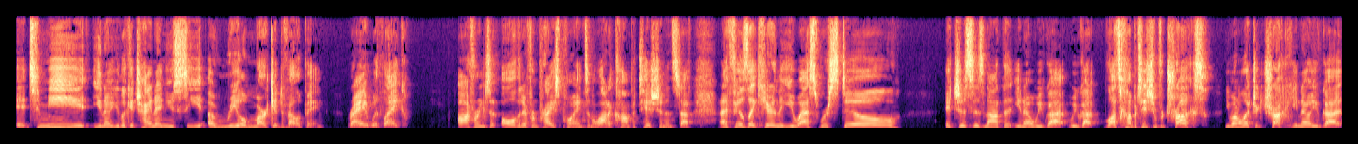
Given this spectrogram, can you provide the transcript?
it, to me you know you look at china and you see a real market developing right? With like offerings at all the different price points and a lot of competition and stuff. And it feels like here in the us we're still it just is not that you know we've got we've got lots of competition for trucks. You want an electric truck, you know, you've got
